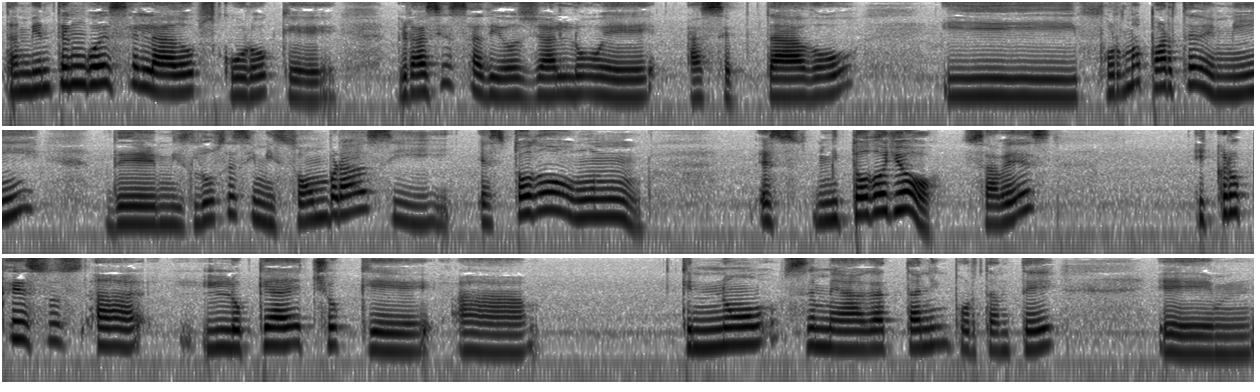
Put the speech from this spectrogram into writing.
También tengo ese lado oscuro que gracias a Dios ya lo he aceptado y forma parte de mí, de mis luces y mis sombras y es todo un, es mi todo yo, ¿sabes? Y creo que eso es ah, lo que ha hecho que, ah, que no se me haga tan importante em,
